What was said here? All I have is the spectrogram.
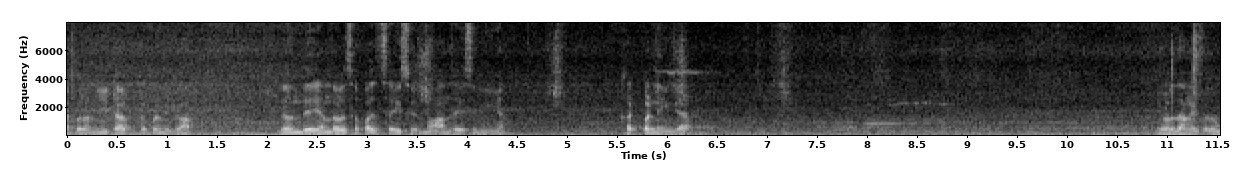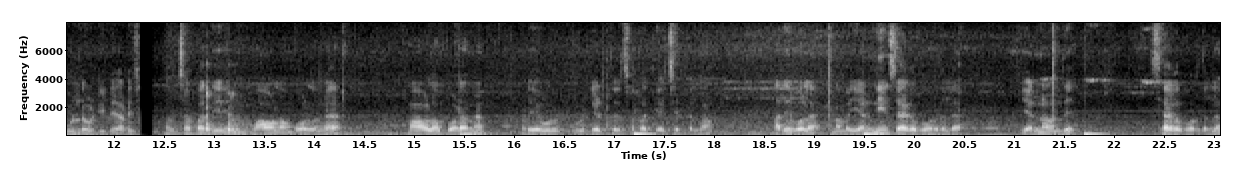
அப்புறம் நீட்டாக கட் பண்ணிக்கலாம். இது வந்து எந்த ஒரு சப்பாத்தி சைஸ் வேணுமோ அந்த சைஸ் நீங்கள் கட் பண்ணிங்க. இவ்வளோ தாங்க இப்போ இதை உருண்டை ஊட்டிட்டு அப்படியே சப்பாத்தி மாவெல்லாம் போடலங்க. மாவெல்லாம் போடாமல் அப்படியே ஊட்டி எடுத்து சப்பாத்தி வச்சுருக்கலாம் அதே போல் நம்ம எண்ணெயும் சேர்க்க போகிறதில்ல எண்ணெய் வந்து சேர்க்க போகிறதில்ல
